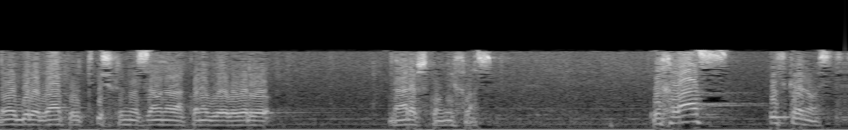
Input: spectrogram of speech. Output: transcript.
da je bilo dva put iskrenost za onoga ko ne bude govorio na arapskom ihlas. Ihlas iskrenost.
